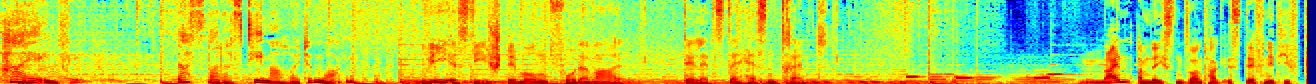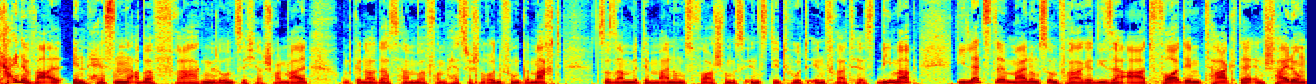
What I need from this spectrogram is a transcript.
HR Info. Das war das Thema heute Morgen. Wie ist die Stimmung vor der Wahl? Der letzte Hessentrend. Nein, am nächsten Sonntag ist definitiv keine Wahl in Hessen, aber Fragen lohnt sich ja schon mal. Und genau das haben wir vom Hessischen Rundfunk gemacht, zusammen mit dem Meinungsforschungsinstitut Infratest DIMAP. Die letzte Meinungsumfrage dieser Art vor dem Tag der Entscheidung.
